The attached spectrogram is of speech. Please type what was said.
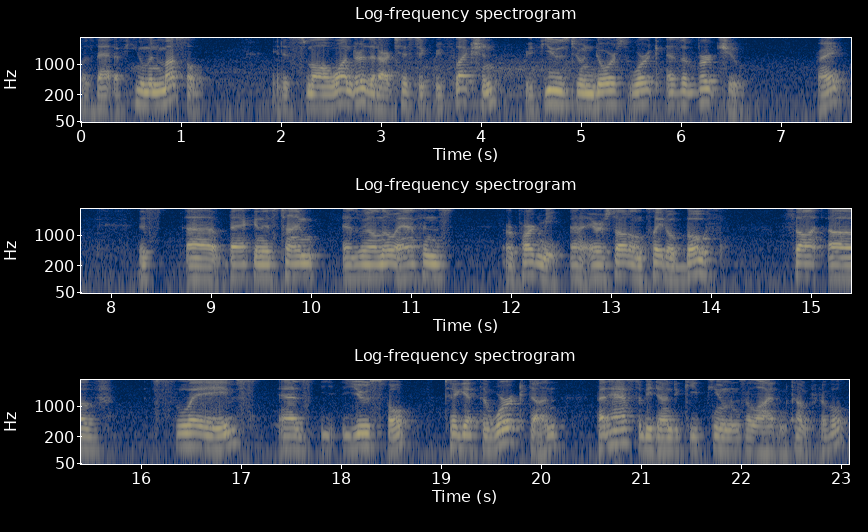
was that of human muscle. It is small wonder that artistic reflection refused to endorse work as a virtue. Right? This uh, back in this time, as we all know, Athens, or pardon me, uh, Aristotle and Plato both thought of slaves as useful to get the work done, That has to be done to keep humans alive and comfortable,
